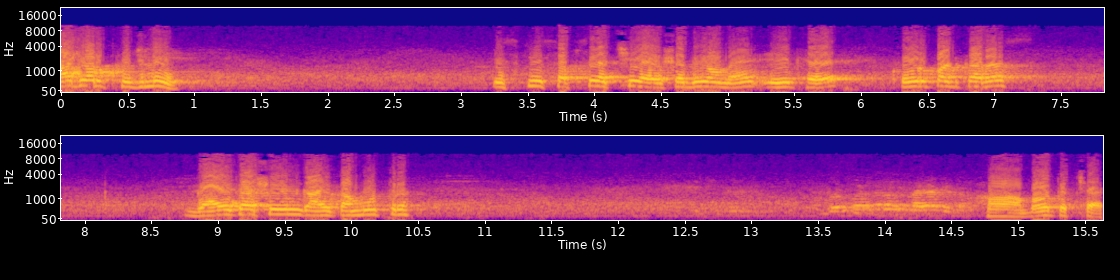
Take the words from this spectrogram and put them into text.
खाज और खुजली, इसकी सबसे अच्छी औषधियों में एक है खोरपट का रस, गाय का शेन गाय का मूत्र। हाँ बहुत अच्छा है।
